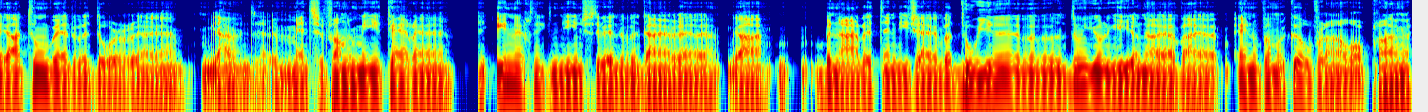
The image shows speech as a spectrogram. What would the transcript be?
ja, toen werden we door ja, mensen van de militaire inlichtingendienst werden we daar ja, benaderd. En die zeiden, wat doe je? Wat doen jullie hier? Nou ja, wij een of ander kulverhaal opgehangen.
